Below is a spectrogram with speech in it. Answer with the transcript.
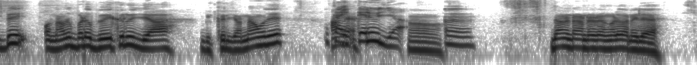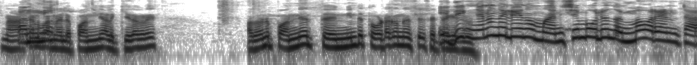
ഇത് ഒന്നാമത് ഇവിടെ ഉപയോഗിക്കലില്ല വിൽക്കലില്ല ഒന്നാമത് ഇതാണ് ഞങ്ങൾ പറഞ്ഞില്ലേ? നാട്ടിൽ പറഞ്ഞല്ലോ പന്നി ഇളക്കി ഇതങ്ങൾ അതുകൊണ്ട് പന്നി തെങ്ങിന്റെ തുടക്കം ഇത് ആക്കി ഇങ്ങനൊന്നുമില്ലേന്നു മനുഷ്യൻ പോലും ഉമ്മ പറയണട്ടാ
